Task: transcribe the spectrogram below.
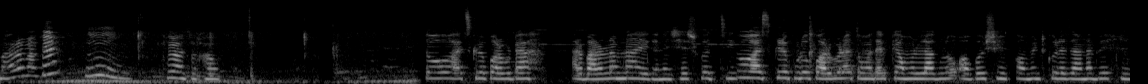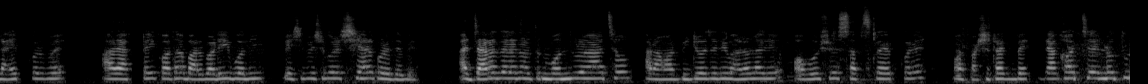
ভালো মাকে? হুম। ঠিক আছে খাও। তো আজকের পর্বটা আর বাড়ালাম না, এখানে শেষ করছি। তো আজকের পুরো পর্বটা তোমাদের কেমন লাগল অবশ্যই কমেন্ট করে জানাবে লাইক করবে। আর একটাই কথা বারবারই বলি, বেশি বেশি করে শেয়ার করে দেবে। আর যারা যারা নতুন বন্ধুরা আছো, আর আমার ভিডিও যদি ভালো লাগে, অবশ্যই সাবস্ক্রাইব করে আমার পাশে থাকবে। দেখা হচ্ছে নতুন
